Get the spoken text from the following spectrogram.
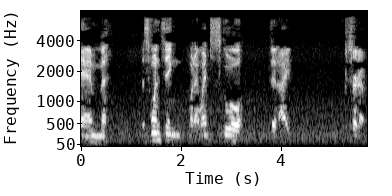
and that's one thing when I went to school that I sort of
